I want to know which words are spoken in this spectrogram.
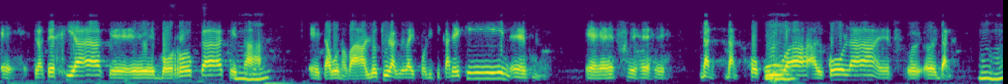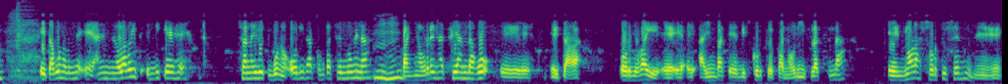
e, estrategiak, e, borrokak, eta, eta, bueno, ba, loturak bebai politikarekin, e, bueno, e, e, dan, dan, jokua, alkola, e, e, dan. Mhm. Eta, bueno, eh, nolabait, nik eh, esan nahi dut, bueno, hori da kontatzen duena, baina horren atzean dago, eh, eta hor bai, eh, eh, hainbat eh, diskurtzoetan hori inflatzen da, eh, nola sortu zen, eh,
